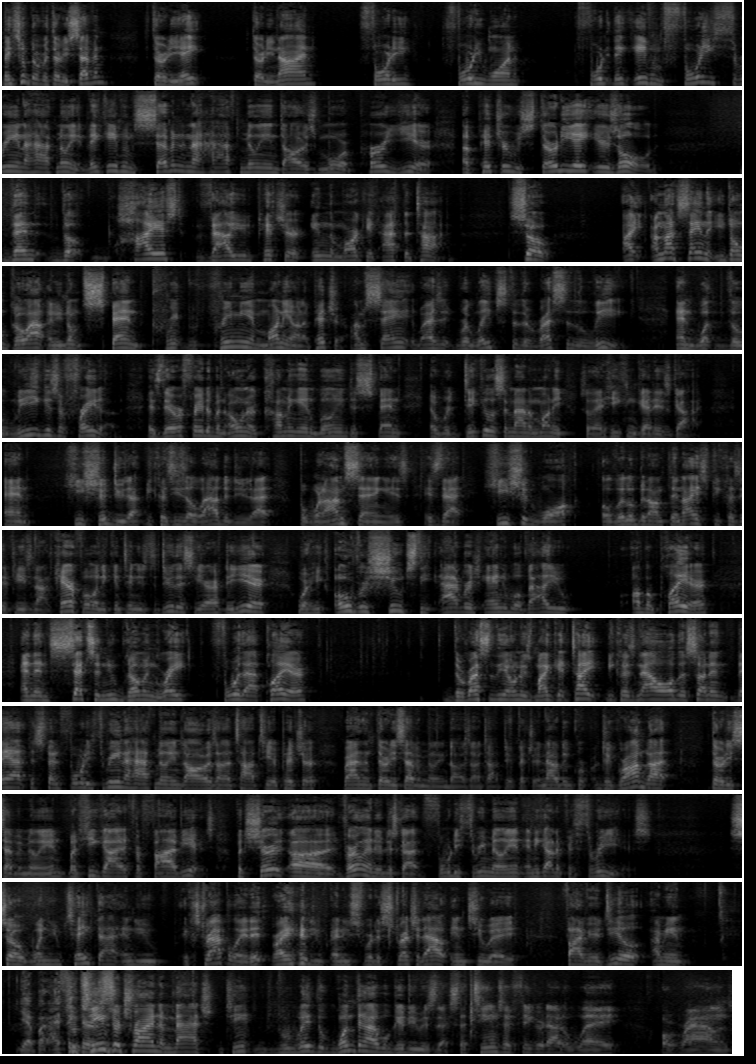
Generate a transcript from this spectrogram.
They skipped over 37, 38, 39, 40, 41, 40. They gave him 43 and a half million. They gave him seven and a half million dollars more per year. A pitcher who's 38 years old than the highest valued pitcher in the market at the time. So I, I'm not saying that you don't go out and you don't spend pre- premium money on a pitcher. I'm saying as it relates to the rest of the league and what the league is afraid of is they're afraid of an owner coming in willing to spend a ridiculous amount of money so that he can get his guy. And he should do that because he's allowed to do that. But what I'm saying is is that he should walk a little bit on thin ice because if he's not careful and he continues to do this year after year where he overshoots the average annual value of a player and then sets a new going rate for that player, the rest of the owners might get tight because now all of a sudden they have to spend $43.5 million on a top tier pitcher rather than $37 million on a top tier pitcher. Now, DeGrom got 37 million, but he got it for five years. But sure, uh, Verlander just got 43 million, and he got it for three years. So when you take that and you extrapolate it, right, and you and you were to stretch it out into a five-year deal, I mean, Yeah, but I think there's, teams are trying to match. Team the way the one thing I will give you is this: that teams have figured out a way around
